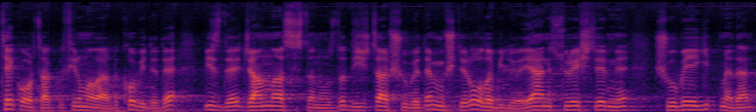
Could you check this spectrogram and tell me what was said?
tek ortaklı firmalarda COBİ'de de bizde canlı asistanımızda dijital şubede müşteri olabiliyor. Yani süreçlerini şubeye gitmeden,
